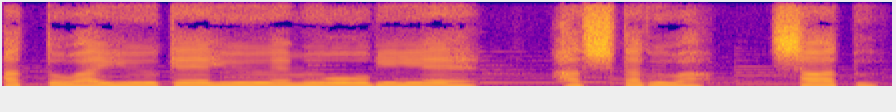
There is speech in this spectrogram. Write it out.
at yukumoba、ハッシュタグは、シャープ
